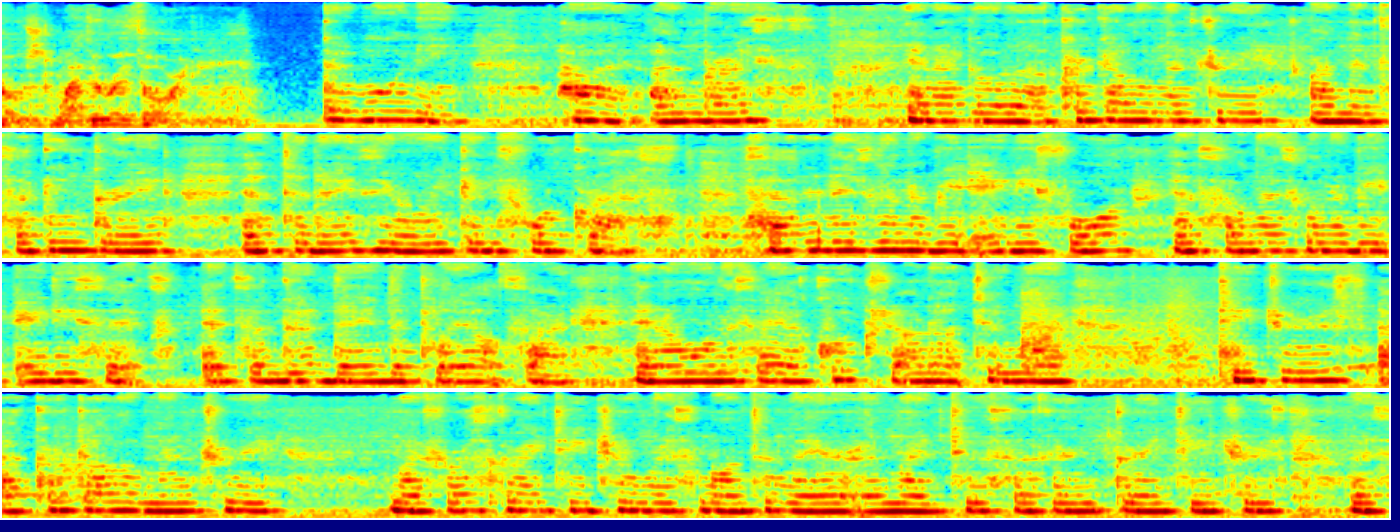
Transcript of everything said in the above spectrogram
Coast Weather Authority. Good morning. Hi, I'm Bryce, and I go to Kirk Elementary. I'm in second grade, and today's your weekend forecast. Saturday's gonna be 84, and Sunday's gonna be 86. It's a good day to play outside, and I want to say a quick shout out to my teachers at Kirk Elementary. My first grade teacher, Miss Montemayor, and my two second grade teachers, Miss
